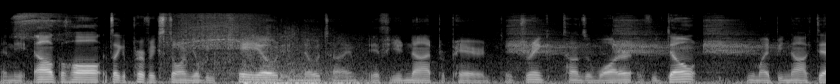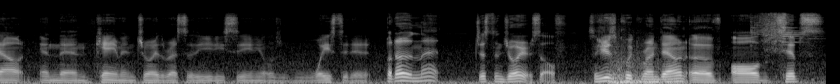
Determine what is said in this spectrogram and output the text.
and the alcohol, it's like a perfect storm. You'll be KO'd in no time if you're not prepared. So drink tons of water. If you don't, you might be knocked out and then can't even enjoy the rest of the EDC and you'll just wasted it. But other than that, just enjoy yourself. So here's a quick rundown of all the tips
